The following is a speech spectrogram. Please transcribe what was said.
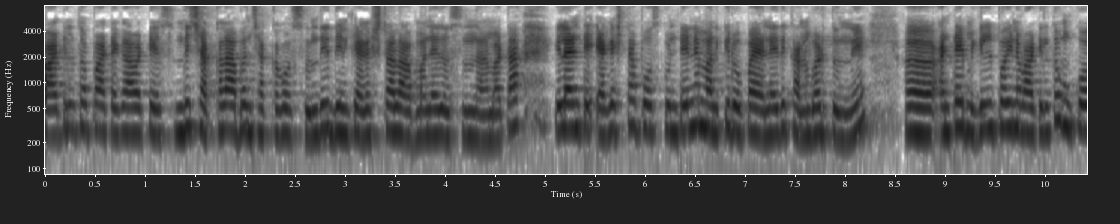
వాటిలతో పాటే కాబట్టి వస్తుంది చెక్క లాభం చెక్కకు వస్తుంది దీనికి ఎక్స్ట్రా లాభం అనేది వస్తుందన్నమాట. ఇలాంటి ఎక్స్ట్రా పోసుకుంటేనే మనకి రూపాయి అనేది కనబడుతుంది. అంటే మిగిలిపోయిన వాటితో ఇంకో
